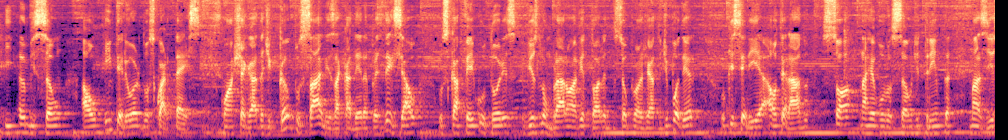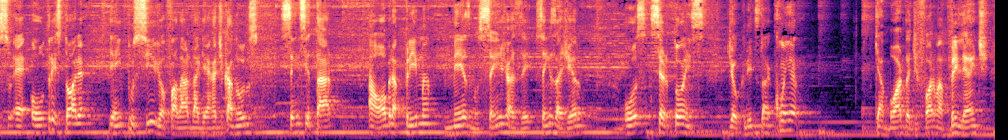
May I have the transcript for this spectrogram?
e ambição ao interior dos quartéis. Com a chegada de Campos Salles à cadeira presidencial, os cafeicultores vislumbraram a vitória do seu projeto de poder, o que seria alterado só na Revolução de 30, mas isso é outra história e é impossível falar da Guerra de Canudos sem citar a obra-prima, mesmo sem, sem exagero, Os Sertões, de Euclides da Cunha, que aborda de forma brilhante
